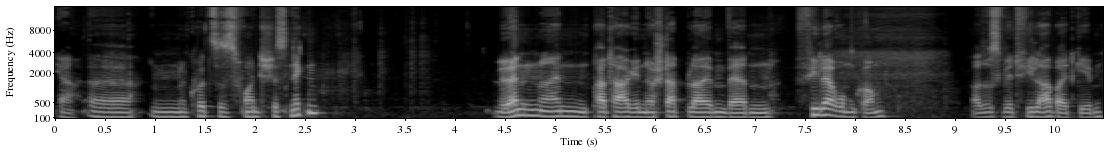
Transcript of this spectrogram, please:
Ja, äh, ein kurzes freundliches Nicken. Wir werden ein paar Tage in der Stadt bleiben, werden viel herumkommen. Also es wird viel Arbeit geben.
